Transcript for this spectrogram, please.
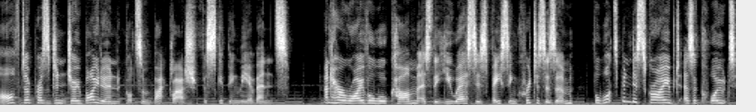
after President Joe Biden got some backlash for skipping the event. And her arrival will come as the US is facing criticism for what's been described as a quote,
